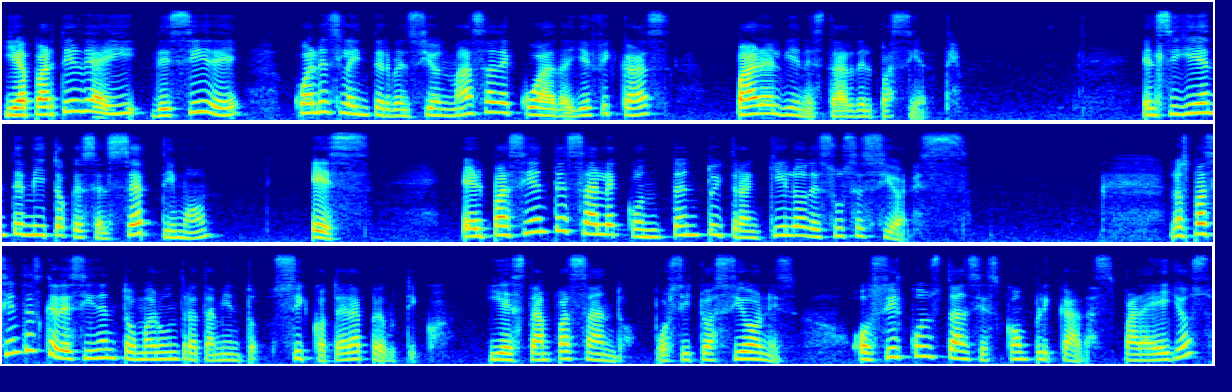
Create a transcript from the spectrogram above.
Y a partir de ahí decide cuál es la intervención más adecuada y eficaz para el bienestar del paciente. El siguiente mito, que es el séptimo, es, el paciente sale contento y tranquilo de sus sesiones. Los pacientes que deciden tomar un tratamiento psicoterapéutico y están pasando por situaciones o circunstancias complicadas para ellos,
